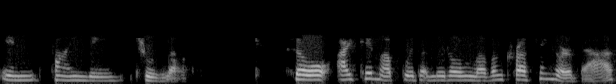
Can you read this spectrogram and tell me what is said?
in finding true love. So I came up with a little love and crossing herb bath.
